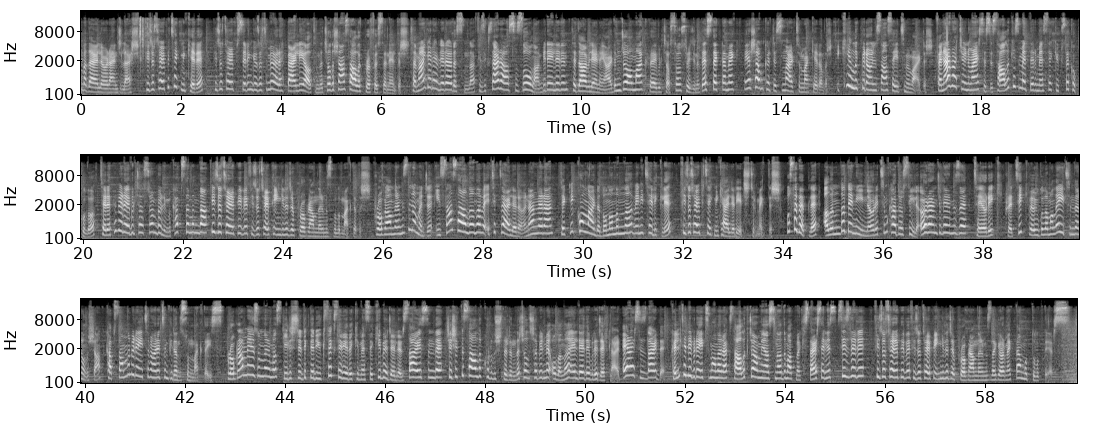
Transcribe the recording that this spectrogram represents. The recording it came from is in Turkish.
Merhaba değerli öğrenciler. Fizyoterapi teknikeri, fizyoterapistlerin gözetimi ve rehberliği altında çalışan sağlık profesyonelidir. Temel görevleri arasında fiziksel rahatsızlığı olan bireylerin tedavilerine yardımcı olmak, rehabilitasyon sürecini desteklemek ve yaşam kalitesini artırmak yer alır. 2 yıllık bir ön lisans eğitimi vardır. Fenerbahçe Üniversitesi Sağlık Hizmetleri Meslek Yüksekokulu, Terapi ve Rehabilitasyon Bölümü kapsamında fizyoterapi ve fizyoterapi İngilizce programlarımız bulunmaktadır. Programlarımızın amacı insan sağlığına ve etik değerlere önem veren, teknik konularda donanımlı ve nitelikli fizyoterapi teknikerleri yetiştirmektir. Bu sebeple alanında deneyimli öğretim kadrosu ile öğrencilerimize teorik, pratik ve uygulamalı eğitimden oluşan kapsamlı bir eğitim öğretim planı sunmaktayız. Program mezunlarımız geliştirdikleri yüksek seviyedeki mesleki becerileri sayesinde çeşitli sağlık kuruluşlarında çalışabilme olanağı elde edebilecekler. Eğer sizler de kaliteli bir eğitim alarak sağlık camiasına adım atmak isterseniz sizleri fizyoterapi ve fizyoterapi İngilizce programlarımızda görmekten mutluluk duyarız.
